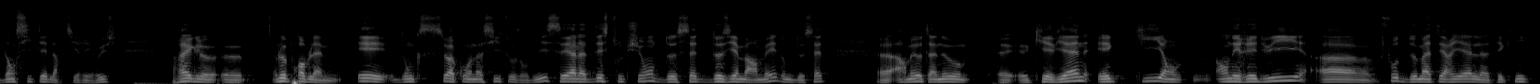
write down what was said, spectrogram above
densité de l'artillerie russe règle le problème. Et donc ce à quoi on assiste aujourd'hui, c'est à la destruction de cette deuxième armée, donc de cette armée otano kievienne et qui en, est réduit à, faute de matériel technique,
